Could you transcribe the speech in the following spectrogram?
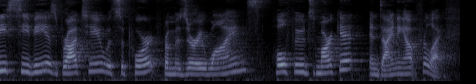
Feast TV is brought to you with support from Missouri Wines, Whole Foods Market, and Dining Out for Life.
